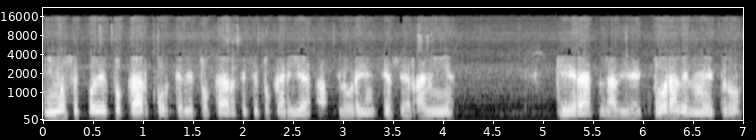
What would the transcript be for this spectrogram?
y no se puede tocar porque de tocarse se tocaría a Florencia Serranía, que era la directora del metro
